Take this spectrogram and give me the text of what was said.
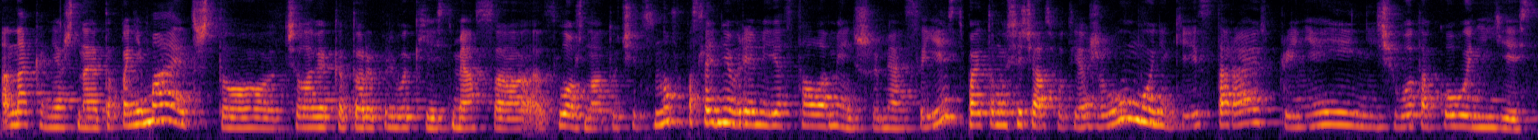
она, конечно, это понимает, что человек, который привык есть мясо, сложно отучиться. Но в последнее время я стала меньше мяса есть, поэтому сейчас вот я живу у Моники и стараюсь при ней ничего такого не есть.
